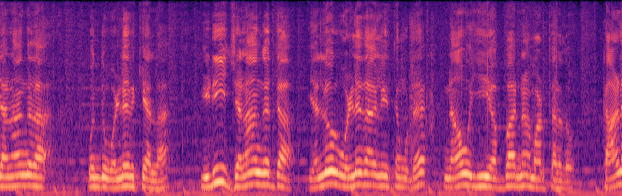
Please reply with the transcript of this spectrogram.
ಜನಾಂಗದ ಒಂದು ಒಳ್ಳೆಯದಕ್ಕೆ ಅಲ್ಲ, ಇಡೀ ಜನಾಂಗದ ಎಲ್ಲರೂ ಒಳ್ಳೇದಾಗಲಿ ಅಂತಂದ್ಬಿಟ್ರೆ ನಾವು ಈ ಹಬ್ಬನ ಮಾಡ್ತಾ ಇರೋದು. ಕಾರಣ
